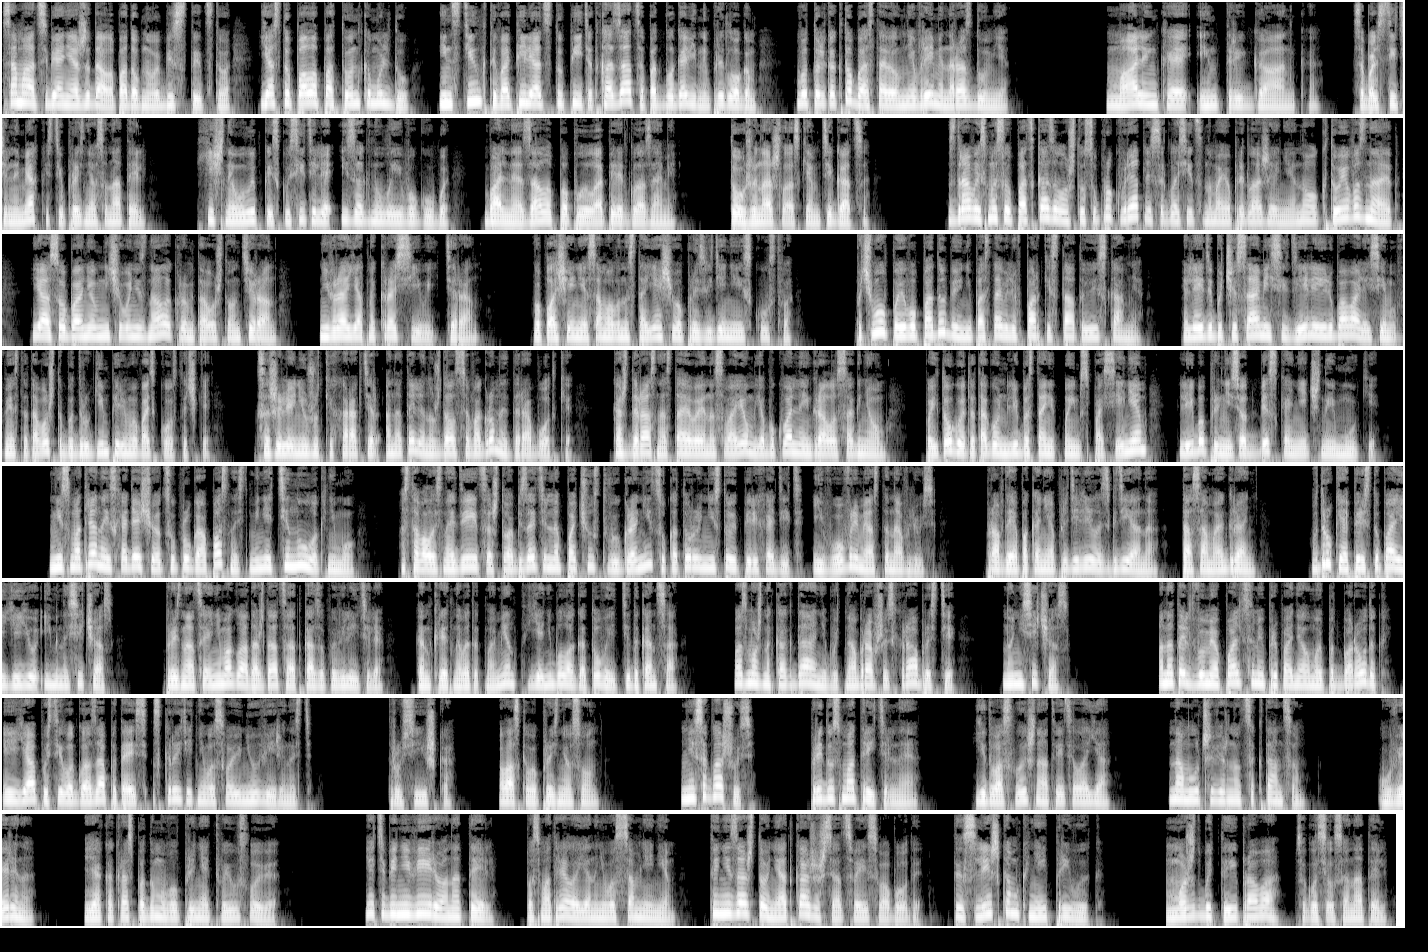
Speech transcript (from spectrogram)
Сама от себя не ожидала подобного бесстыдства. Я ступала по тонкому льду. Инстинкты вопили отступить, отказаться под благовидным предлогом. Вот только кто бы оставил мне время на раздумье? «Маленькая интриганка», — с обольстительной мягкостью произнес Анатель. Хищная улыбка искусителя изогнула его губы. Бальная зала поплыла перед глазами. Тоже нашла с кем тягаться. Здравый смысл подсказывал, что супруг вряд ли согласится на мое предложение, но кто его знает? Я особо о нем ничего не знала, кроме того, что он тиран. Невероятно красивый тиран. Воплощение самого настоящего произведения искусства. Почему по его подобию не поставили в парке статую из камня? Леди бы часами сидели и любовались им, вместо того, чтобы другим перемывать косточки. К сожалению, жуткий характер Анателя нуждался в огромной доработке. Каждый раз, настаивая на своем, я буквально играла с огнем. По итогу этот огонь либо станет моим спасением, либо принесет бесконечные муки. Несмотря на исходящую от супруга опасность, меня тянуло к нему. Оставалось надеяться, что обязательно почувствую границу, которую не стоит переходить, и вовремя остановлюсь. Правда, я пока не определилась, где она, та самая грань. Вдруг я переступаю ее именно сейчас. Признаться, я не могла дождаться отказа повелителя. Конкретно в этот момент я не была готова идти до конца. Возможно, когда-нибудь, набравшись храбрости, но не сейчас. Анатель двумя пальцами приподнял мой подбородок, и я опустила глаза, пытаясь скрыть от него свою неуверенность. «Трусишка», — ласково произнес он. «Не соглашусь. Предусмотрительная», — едва слышно ответила я. «Нам лучше вернуться к танцам». «Уверена?» Я как раз подумывал принять твои условия. «Я тебе не верю, Анатель», — посмотрела я на него с сомнением. «Ты ни за что не откажешься от своей свободы. Ты слишком к ней привык». «Может быть, ты и права», — согласился Анатель.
